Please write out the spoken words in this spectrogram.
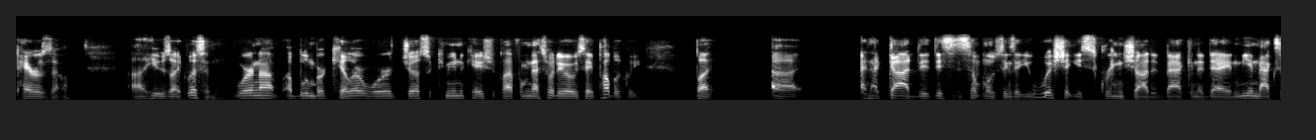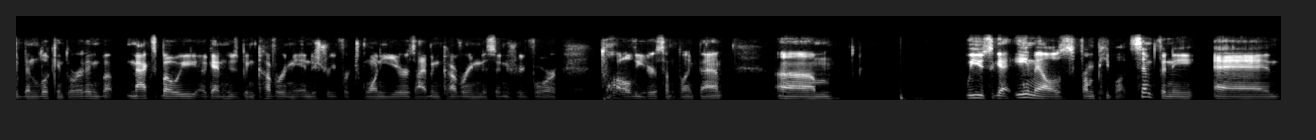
uh. Uh, he was like, listen, we're not a Bloomberg killer. We're just a communication platform. And that's what he always say publicly. But uh, and I, God, this is some of those things that you wish that you screenshotted back in the day. And me and Max have been looking through everything. But Max Bowie, again, who's been covering the industry for 20 years, I've been covering this industry for 12 years, something like that. Um, we used to get emails from people at Symphony, and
